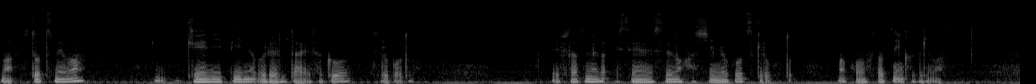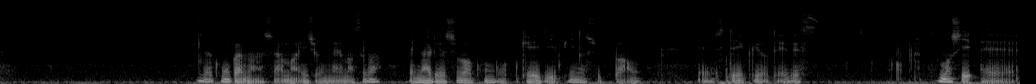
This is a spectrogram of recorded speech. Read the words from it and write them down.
まあ、1つ目は KDP の売れる対策をすること。で2つ目が SNS での発信力をつけること、まあ、この2つに限りますで今回の話はまあ以上になりますが成吉は今後 KDP の出版を、していく予定ですもし、え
